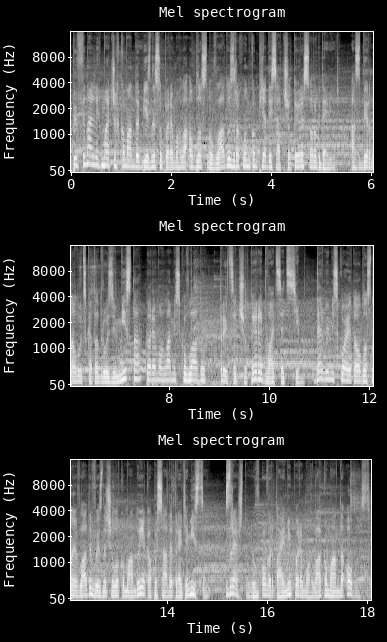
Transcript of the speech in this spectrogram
Півфінальних матчах команда бізнесу перемогла обласну владу з рахунком 54-49, а збірна Луцька та друзів міста перемогла міську владу 34-27. Дербі міської та обласної влади визначило команду, яка посяде третє місце. Зрештою, в овертаймі перемогла команда області.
